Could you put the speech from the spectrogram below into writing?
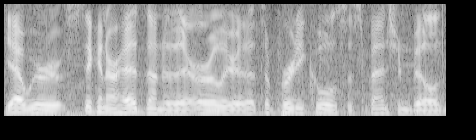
Yeah, we were sticking our heads under there earlier. That's a pretty cool suspension build.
